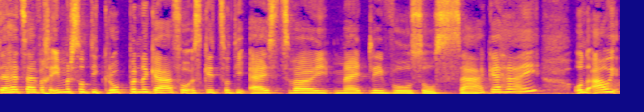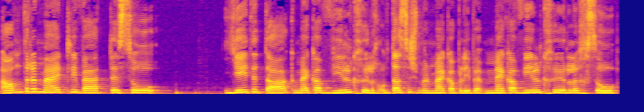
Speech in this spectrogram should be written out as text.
da hat es einfach immer so die Gruppen gegeben, es gibt so die ein, zwei Mädchen, die so Sagen haben. Und alle anderen Mädchen werden so jeden Tag mega willkürlich, und das ist mir mega geblieben, mega willkürlich so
